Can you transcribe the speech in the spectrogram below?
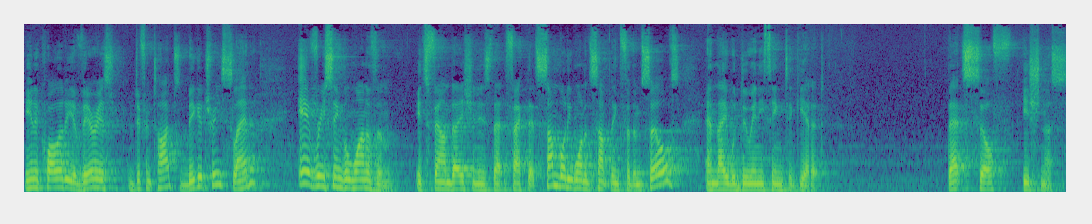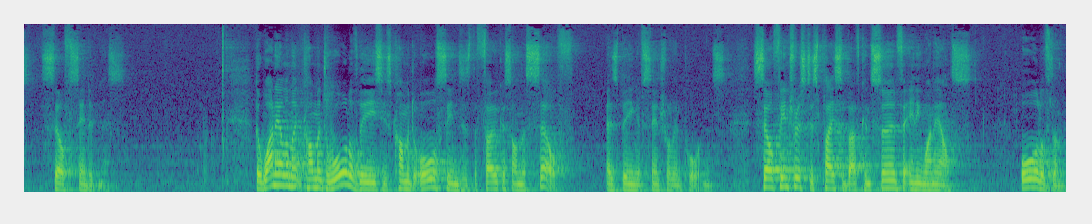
inequality of various different types, bigotry, slander? Every single one of them, its foundation is that fact that somebody wanted something for themselves and they would do anything to get it. That's selfishness, self centeredness. The one element common to all of these is common to all sins is the focus on the self as being of central importance. Self interest is placed above concern for anyone else. All of them.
